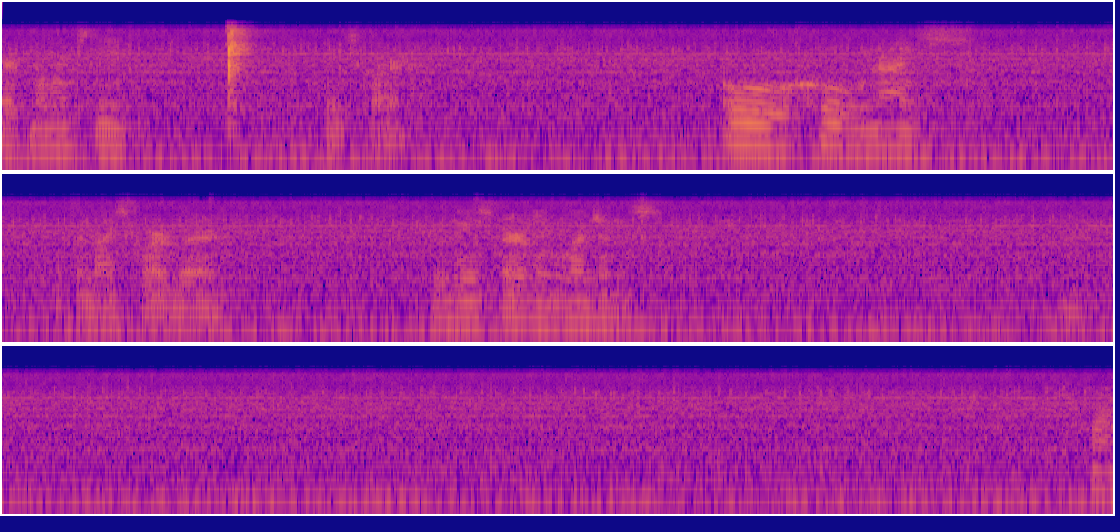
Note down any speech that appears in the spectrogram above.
Dirk Nowitzki, base card. Oh, nice. That's a nice card there. Julius Erving Legends. Juan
